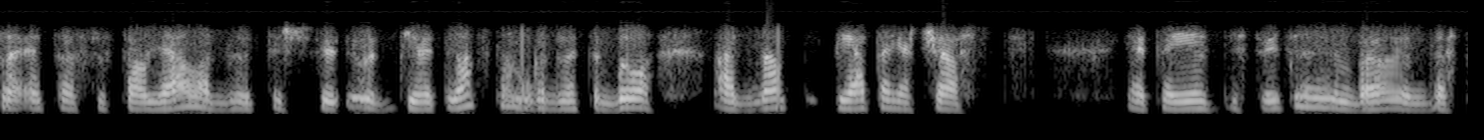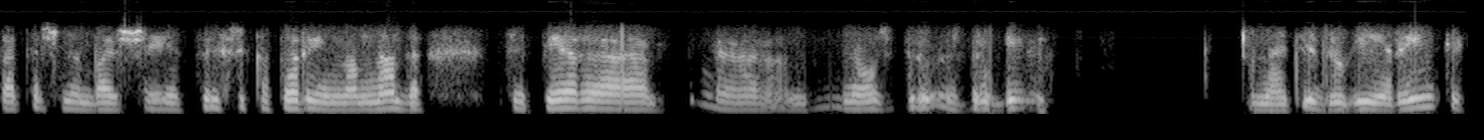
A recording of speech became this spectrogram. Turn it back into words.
Это составляло в 2019 году, это было одна пятая часть это есть действительно достаточно большие цифры, которые нам надо теперь э, э ну, с, другими найти другие рынки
